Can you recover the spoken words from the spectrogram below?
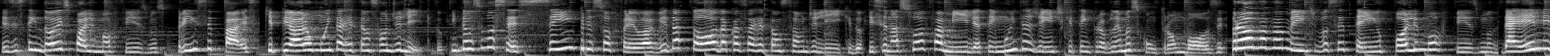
Existem dois polimorfismos principais que pioram muito a retenção de líquido. Então, se você sempre sofreu a vida toda com essa retenção de líquido e se na sua família tem muita gente que tem problemas com trombose, provavelmente você tem o polimorfismo da MTHFR.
